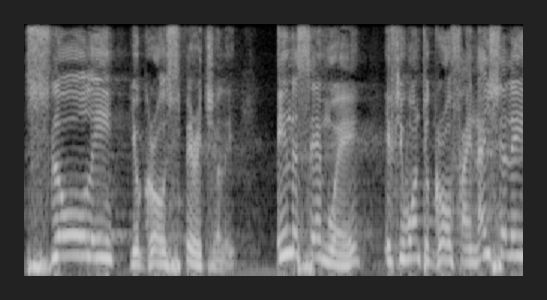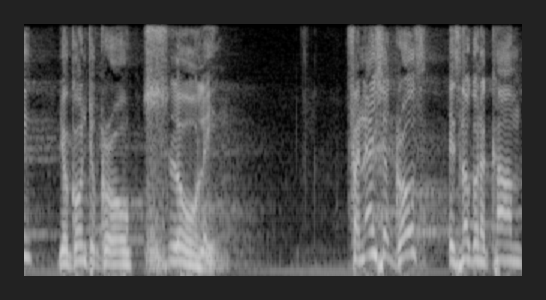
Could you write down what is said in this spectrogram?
Slowly, you grow spiritually. In the same way, if you want to grow financially, you're going to grow slowly. Financial growth is not going to come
